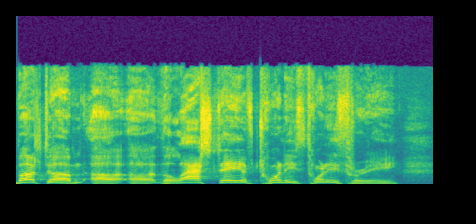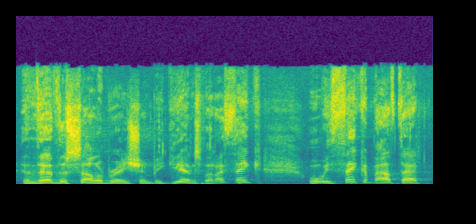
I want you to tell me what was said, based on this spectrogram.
But um, uh, uh the last day of 2023, and then the celebration begins. But I think when we think about that,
